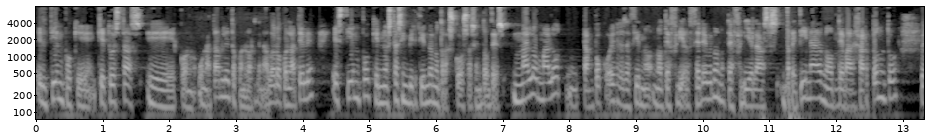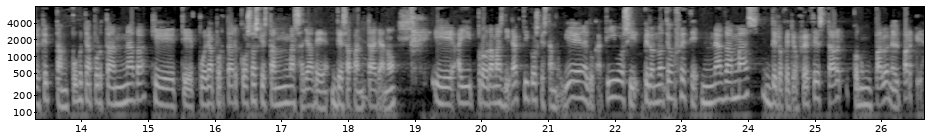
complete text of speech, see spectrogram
El tiempo que, que tú estás eh, con una tablet o con el ordenador o con la tele es tiempo que no estás invirtiendo en otras cosas. Entonces, malo, malo tampoco es, es decir, no, no te fríe el cerebro, no te fríe las retinas, no te va a dejar tonto, pero es que tampoco te aporta nada que te puede aportar cosas que están más allá de, de esa pantalla, ¿no? Eh, hay programas didácticos que están muy bien, educativos, y, pero no te ofrece nada más de lo que te ofrece estar con un palo en el parque.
